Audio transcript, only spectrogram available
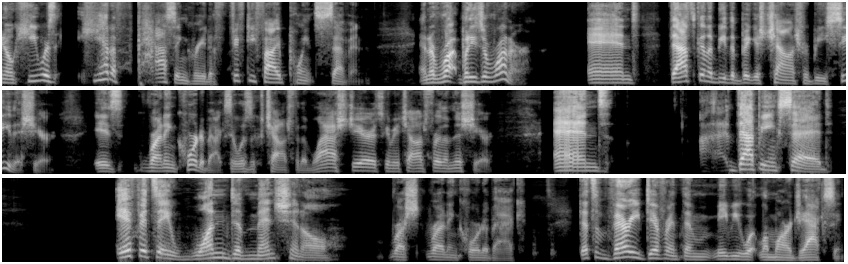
You know, he was he had a passing grade of 55.7 and a but he's a runner. And that's going to be the biggest challenge for BC this year is running quarterbacks. It was a challenge for them last year. It's going to be a challenge for them this year. And uh, that being said, if it's a one-dimensional rush running quarterback, that's very different than maybe what Lamar Jackson,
